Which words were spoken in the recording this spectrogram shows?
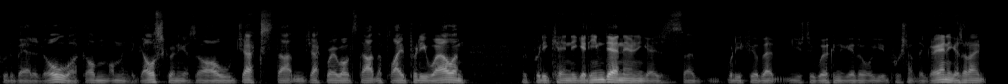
good about it all. Like I'm, I'm in the goal screen." He goes, "Oh, well, Jack's starting, Jack Riewoldt's starting to play pretty well, and we're pretty keen to get him down there." And he goes, "So, what do you feel about you two working together, or you pushing up the ground?" He goes, "I don't."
